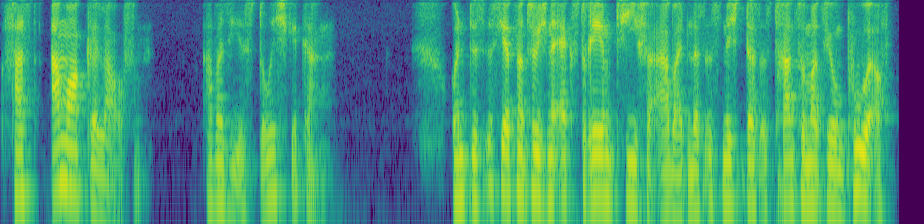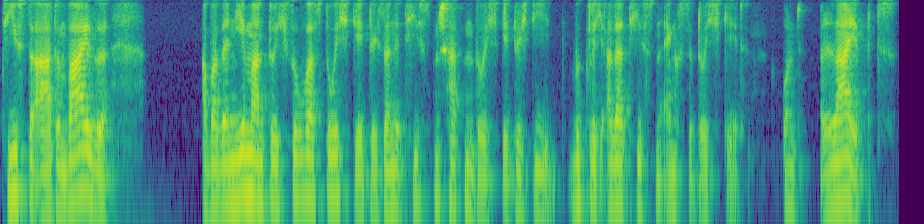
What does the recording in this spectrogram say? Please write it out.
fast amok gelaufen, aber sie ist durchgegangen. Und das ist jetzt natürlich eine extrem tiefe Arbeit. Und das ist nicht, das ist Transformation pur auf tiefste Art und Weise. Aber wenn jemand durch sowas durchgeht, durch seine tiefsten Schatten durchgeht, durch die wirklich allertiefsten Ängste durchgeht und bleibt,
